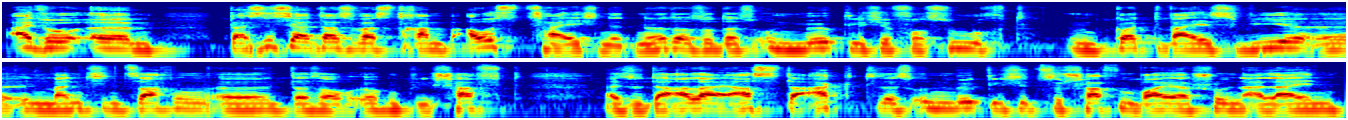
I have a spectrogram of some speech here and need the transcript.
Also, ähm, das ist ja das, was Trump auszeichnet, ne? dass er das Unmögliche versucht. Und Gott weiß wie äh, in manchen Sachen äh, das auch irgendwie schafft. Also der allererste Akt, das Unmögliche zu schaffen, war ja schon allein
